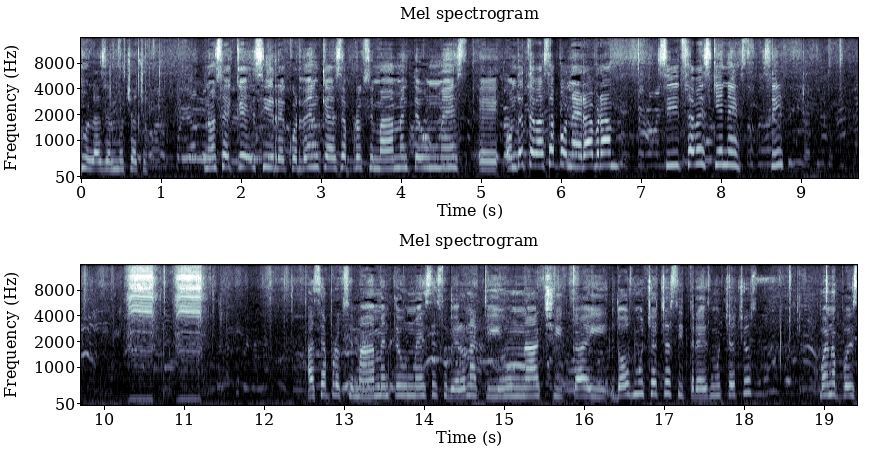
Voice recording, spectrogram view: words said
las del muchacho. No sé qué, si recuerden que hace aproximadamente un mes, eh, ¿dónde te vas a poner, Abraham? Sí, ¿sabes quién es? Sí. Hace aproximadamente un mes se subieron aquí una chica y dos muchachas y tres muchachos. Bueno, pues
